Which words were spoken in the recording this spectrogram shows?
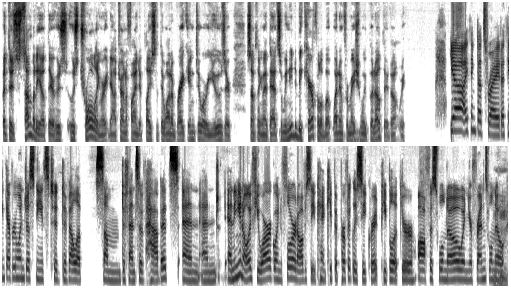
But there's somebody out there who's who's trolling right now, trying to find a place that they want to break into or use or something like that. So we need to be careful about what information we put out there, don't we? Yeah, I think that's right. I think everyone just needs to develop some defensive habits and and and you know if you are going to Florida obviously you can't keep it perfectly secret people at your office will know and your friends will know mm-hmm.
